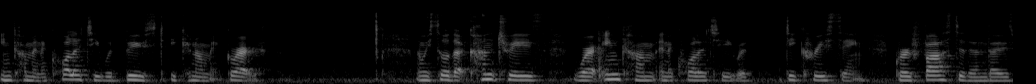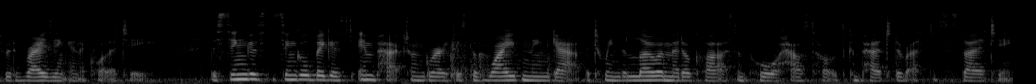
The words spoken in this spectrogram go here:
income inequality would boost economic growth. And we saw that countries where income inequality was decreasing grow faster than those with rising inequality. The single, single biggest impact on growth is the widening gap between the lower middle class and poor households compared to the rest of society.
